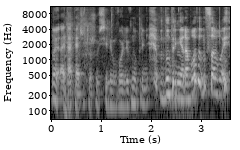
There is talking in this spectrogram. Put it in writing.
ну это опять же тоже усилием воли внутренней, внутренняя работа над собой.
